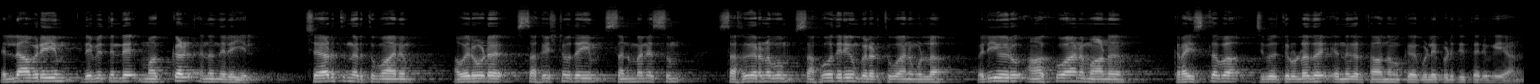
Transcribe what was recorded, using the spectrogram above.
എല്ലാവരെയും ദൈവത്തിന്റെ മക്കൾ എന്ന നിലയിൽ ചേർത്ത് നിർത്തുവാനും അവരോട് സഹിഷ്ണുതയും സന്മനസ്സും സഹകരണവും സഹോദര്യവും പുലർത്തുവാനുമുള്ള വലിയൊരു ആഹ്വാനമാണ് ക്രൈസ്തവ ജീവിതത്തിലുള്ളത് എന്ന് കർത്താവ് നമുക്ക് വെളിപ്പെടുത്തി തരികയാണ്.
